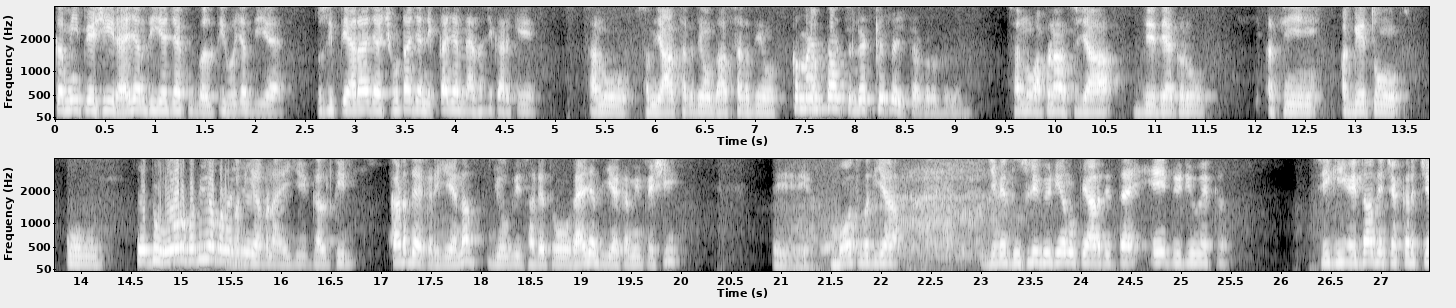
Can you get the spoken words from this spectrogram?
ਕਮੀ ਪੇਸ਼ੀ ਰਹਿ ਜਾਂਦੀ ਹੈ ਜਾਂ ਕੋਈ ਗਲਤੀ ਹੋ ਜਾਂਦੀ ਹੈ ਤੁਸੀਂ ਪਿਆਰਾ ਜਾਂ ਛੋਟਾ ਜਾਂ ਨਿੱਕਾ ਜਿਹਾ ਮੈਸੇਜ ਕਰਕੇ ਸਾਨੂੰ ਸਮਝਾ ਸਕਦੇ ਹੋ ਦੱਸ ਸਕਦੇ ਹੋ। ਕਮੈਂਟਾਂ 'ਚ ਲਿਖ ਕੇ ਭੇਜਤਾ ਕਰੋ ਸਾਨੂੰ। ਸਾਨੂੰ ਆਪਣਾ ਸੁਝਾਅ ਦੇ ਦਿਆ ਕਰੋ। ਅਸੀਂ ਅੱਗੇ ਤੋਂ ਉਹ ਇਹ ਤੋਂ ਹੋਰ ਵਧੀਆ ਬਣਾਈਏ। ਵਧੀਆ ਬਣਾਈਏ ਗਲਤੀ ਕੱਢ ਦਿਆ ਕਰੀਏ ਨਾ ਜੋ ਵੀ ਸਾਡੇ ਤੋਂ ਰਹਿ ਜਾਂਦੀ ਹੈ ਕਮੀ ਪੇਸ਼ੀ। ਤੇ ਬਹੁਤ ਵਧੀਆ ਜਿਵੇਂ ਦੂਸਰੀ ਵੀਡੀਓ ਨੂੰ ਪਿਆਰ ਦਿੱਤਾ ਹੈ ਇਹ ਵੀਡੀਓ ਇੱਕ ਸੀਗੀ ਇਦਾਂ ਦੇ ਚੱਕਰ 'ਚ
